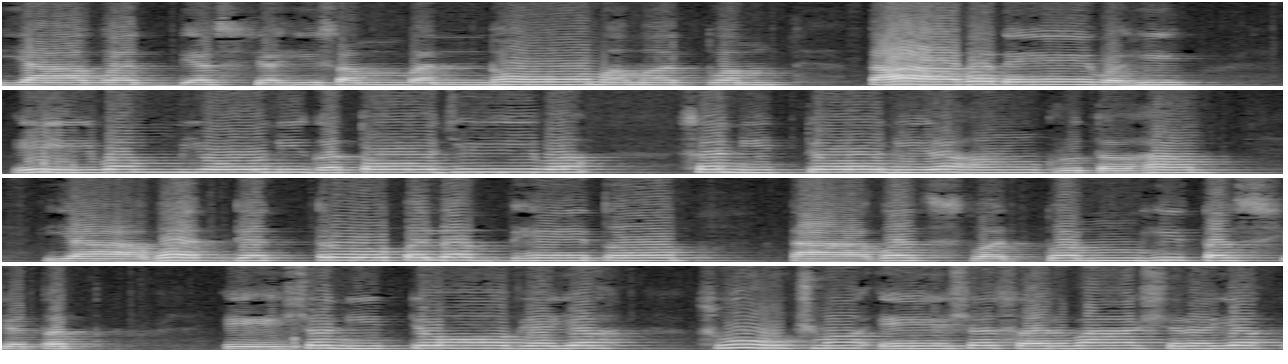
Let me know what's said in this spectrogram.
यावद्यस्य हि सम्बन्धो मम त्वम् तावदेव हि। एवम् योनिगतो जीव स नित्यो निरहङ्कृतः। यावद्यत्रोपलभ्येत तावत् स्वत्वम् हि तस्य तत्। एष नित्योऽव्ययः सूक्ष्म एष सर्वाश्रय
